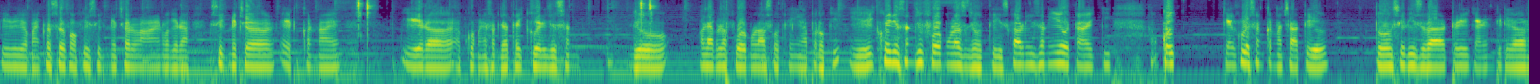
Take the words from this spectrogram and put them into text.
फिर माइक्रोसॉफ्ट ऑफ़िस सिग्नेचर लाइन वगैरह सिग्नेचर ऐड करना है। ये रहा आपको मैंने समझा था इक्वेलाइजेशन जो अलग अलग फार्मूलाज होते हैं यहाँ पर, ओके। ये इक्वेशन जो फार्मूलाज जो होते हैं, इसका रीज़न ये होता है कि हम कोई कैलकुलेशन करना चाहते हो तो सीरीज़ वार ट्रिक आइडेंटिटी और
